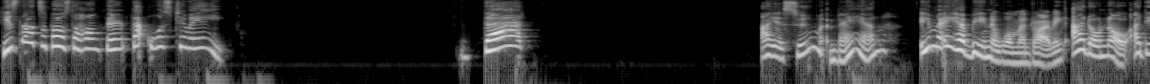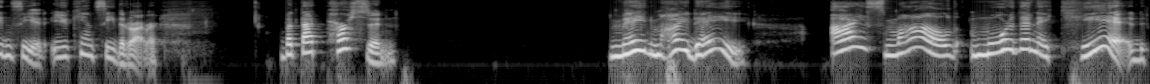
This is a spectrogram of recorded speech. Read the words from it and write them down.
He's not supposed to honk there. That was to me. That I assume man. It may have been a woman driving. I don't know. I didn't see it. You can't see the driver. But that person made my day. I smiled more than a kid.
